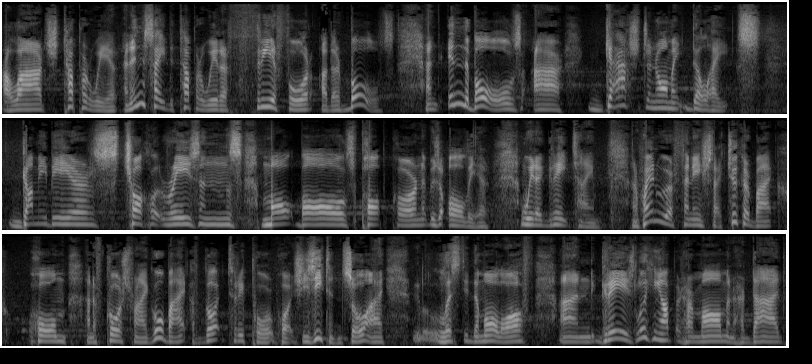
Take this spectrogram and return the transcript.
a large Tupperware. And inside the Tupperware are three or four other bowls. And in the bowls are gastronomic delights gummy bears, chocolate raisins, malt balls, popcorn. It was all there. We had a great time. And when we were finished, I took her back home. And of course, when I go back, I've got to report what she's eaten. So I listed them all off. And Gray's looking up at her mom and her dad.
